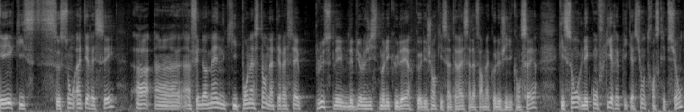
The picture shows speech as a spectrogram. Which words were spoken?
et qui se sont intéressés à un, phénomène qui pour l'instant n'intéressait plus les, biologistes moléculaires que les gens qui s'intéressent à la pharmacologie du cancer, qui sont les conflits réplication-transcription.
